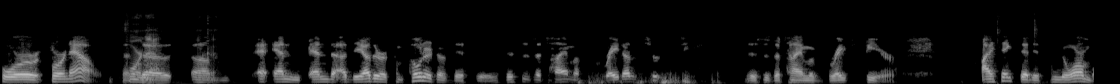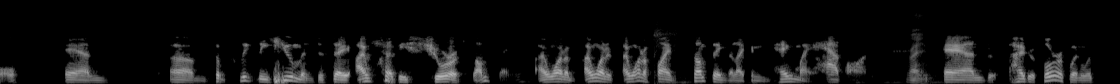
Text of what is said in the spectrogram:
For for now. For The, now. Okay. Um, a- And and uh, the other component of this is this is a time of great uncertainty. This is a time of great fear. I think that it's normal and um, completely human to say I want to be sure of something. I want to I want to I want to find something that I can hang my hat on. Right. And hydrochloroquine was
